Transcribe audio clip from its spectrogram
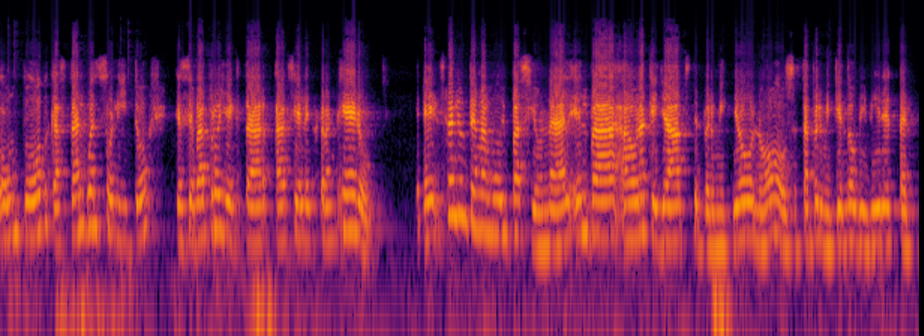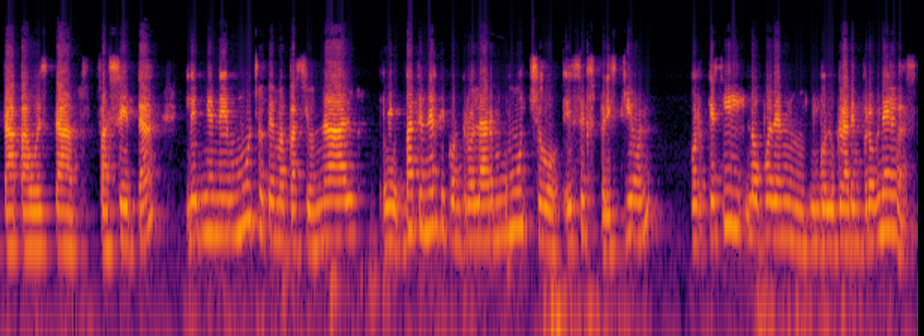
o un podcast, algo él solito, que se va a proyectar hacia el extranjero. Eh, sale un tema muy pasional. Él va, ahora que ya se permitió, ¿no? O se está permitiendo vivir esta etapa o esta faceta, le viene mucho tema pasional, eh, va a tener que controlar mucho esa expresión, porque sí lo pueden involucrar en problemas.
